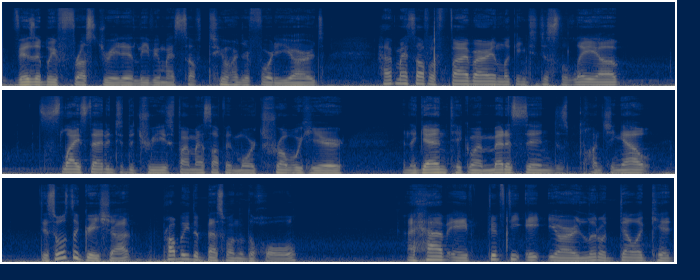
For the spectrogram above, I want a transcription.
Visibly frustrated, leaving myself 240 yards. Have myself a five iron looking to just lay up. Slice that into the trees. Find myself in more trouble here. And again, taking my medicine, just punching out. This was a great shot probably the best one of the hole. I have a 58 yard little delicate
